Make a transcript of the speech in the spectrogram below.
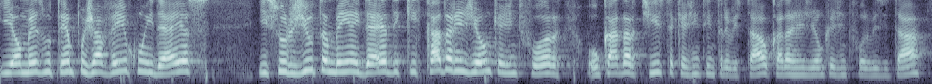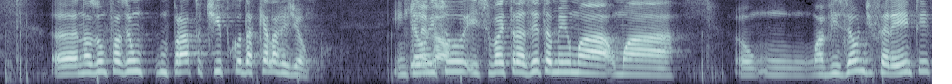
e ao mesmo tempo já veio com ideias e surgiu também a ideia de que cada região que a gente for, ou cada artista que a gente entrevistar, ou cada região que a gente for visitar, uh, nós vamos fazer um, um, prato típico daquela região. Então isso, isso vai trazer também uma, uma, uma visão diferente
